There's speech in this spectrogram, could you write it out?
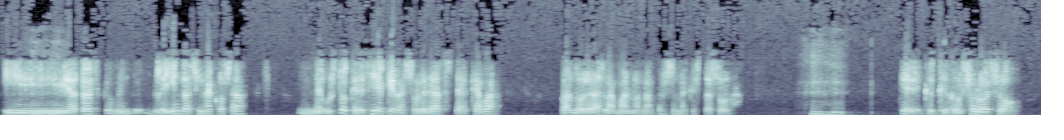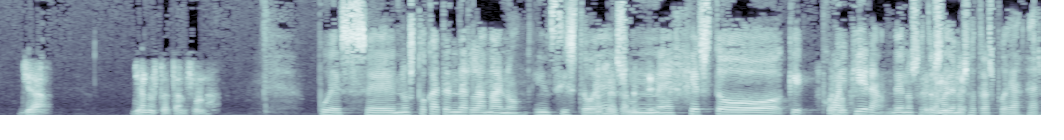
Y otra vez, leyendo así una cosa, me gustó que decía que la soledad se acaba cuando le das la mano a la persona que está sola. que, con solo eso ya, ya no está tan sola pues eh, nos toca tender la mano, insisto, ¿eh? es un eh, gesto que cualquiera de nosotros y de nosotras puede hacer.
